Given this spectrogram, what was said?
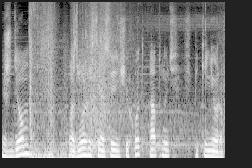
Ждем возможности на следующий ход апнуть в пикинеров.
